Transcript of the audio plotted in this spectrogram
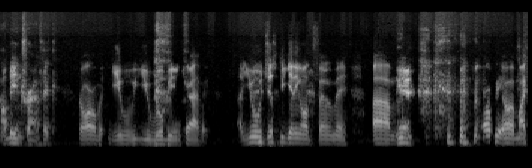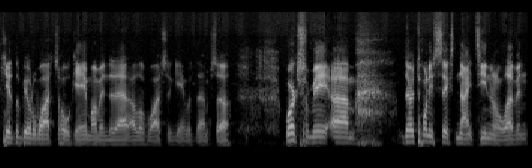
I'll be in traffic. You will- you will be in traffic. Uh, you will just be getting on the phone with me. Um, Yeah. Be- uh, my kids will be able to watch the whole game. I'm into that. I love watching the game with them. So works for me. Um, they're 26, 19, and 11.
